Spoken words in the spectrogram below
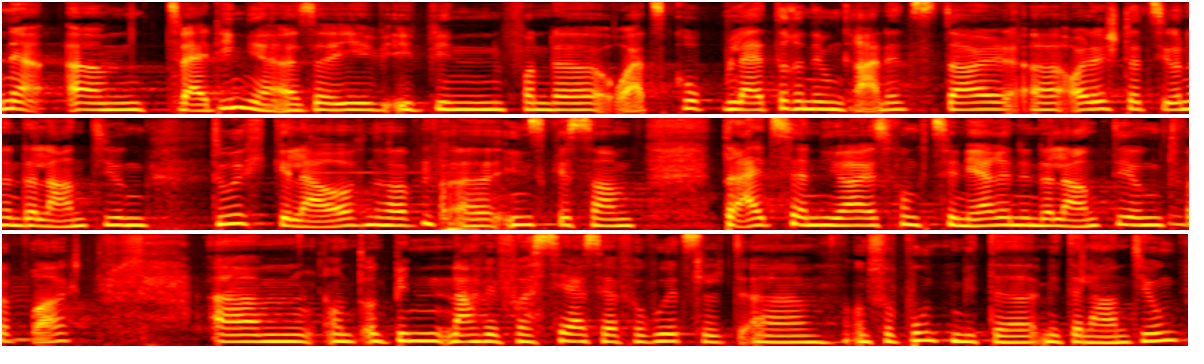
Na, ähm, zwei Dinge. Also ich, ich bin von der Ortsgruppenleiterin im Granitztal äh, alle Stationen der Landjugend durchgelaufen, habe äh, insgesamt 13 Jahre als Funktionärin in der Landjugend mhm. verbracht ähm, und, und bin nach wie vor sehr, sehr verwurzelt äh, und verbunden mit der, mit der Landjugend.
